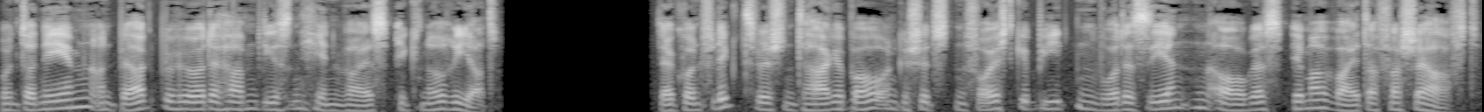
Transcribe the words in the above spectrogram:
Unternehmen und Bergbehörde haben diesen Hinweis ignoriert. Der Konflikt zwischen Tagebau und geschützten Feuchtgebieten wurde sehenden Auges immer weiter verschärft.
